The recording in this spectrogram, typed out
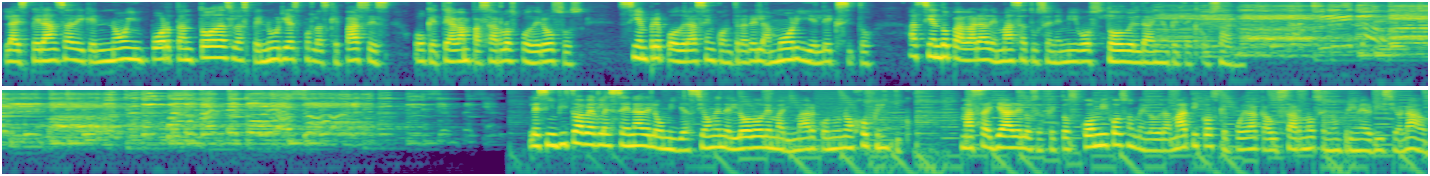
la esperanza de que no importan todas las penurias por las que pases o que te hagan pasar los poderosos, siempre podrás encontrar el amor y el éxito, haciendo pagar además a tus enemigos todo el daño que te causaron. Les invito a ver la escena de la humillación en el lodo de Marimar con un ojo crítico, más allá de los efectos cómicos o melodramáticos que pueda causarnos en un primer visionado.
